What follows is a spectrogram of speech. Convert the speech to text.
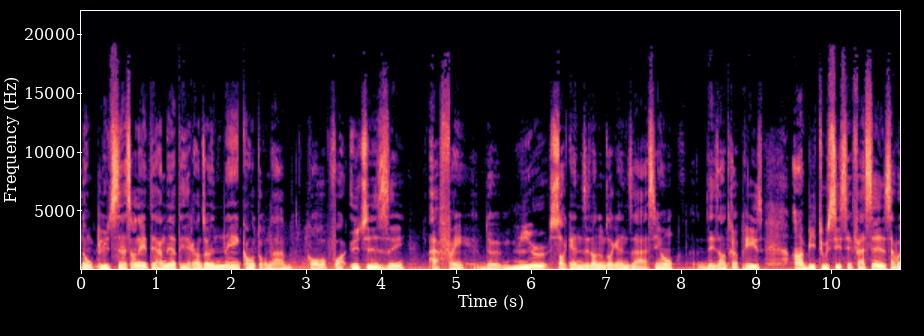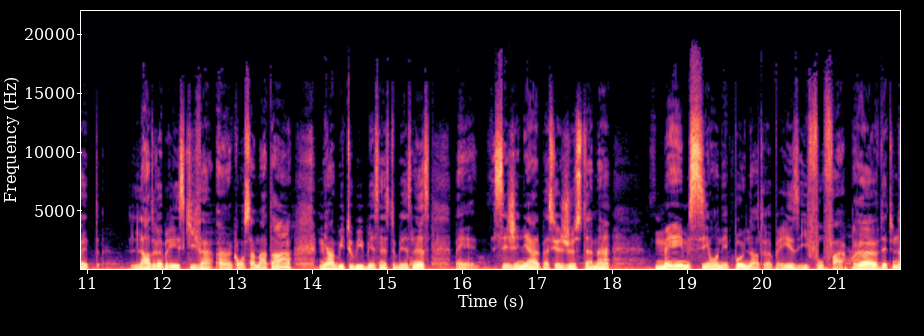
Donc, l'utilisation d'Internet est rendue un incontournable qu'on va pouvoir utiliser afin de mieux s'organiser dans nos organisations des entreprises. En B2C, c'est facile, ça va être l'entreprise qui vend à un consommateur, mais en B2B, business to business, ben, c'est génial parce que justement, même si on n'est pas une entreprise, il faut faire preuve d'être une,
